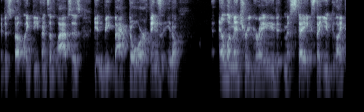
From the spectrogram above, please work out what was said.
It just felt like defensive lapses, getting beat back door, things you know, elementary grade mistakes that you like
